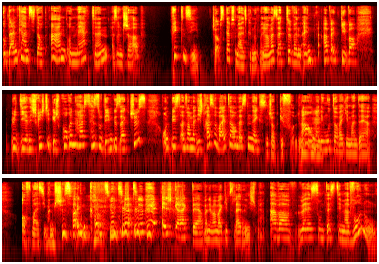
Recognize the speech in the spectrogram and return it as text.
Und dann kamen sie dort an und merkten, also einen Job kriegten sie. Jobs gab es mehr als genug. Meine Mama sagte, wenn ein Arbeitgeber mit dir nicht richtig gesprochen hast, hast du dem gesagt Tschüss und bist einfach mal die Straße weiter und hast den nächsten Job gefunden. Mhm. Und meine Mutter war jemand, der oftmals jemandem Tschüss sagen konnte und sie hatte echt Charakter. Meine Mama gibt's leider nicht mehr. Aber wenn es um das Thema Wohnung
